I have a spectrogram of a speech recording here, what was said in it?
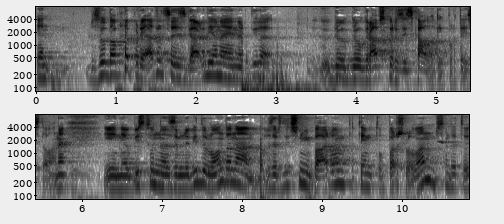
Ja, zelo dobra prijateljica iz Guardiana je naredila geografsko raziskavo teh protestov. Ne? In je v bistvu na zemljevidu Londona z različnimi barvami potem to prišlo ven, mislim, da je to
